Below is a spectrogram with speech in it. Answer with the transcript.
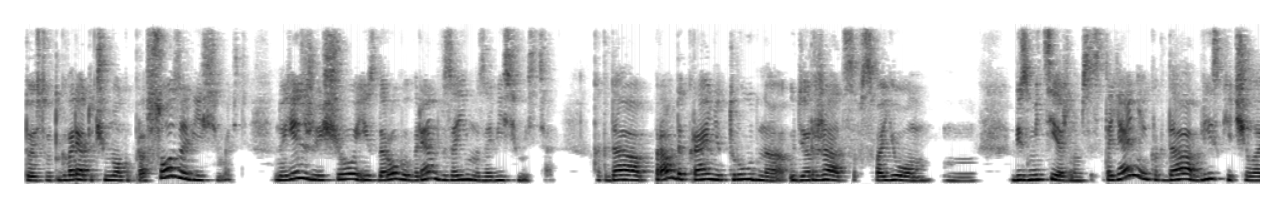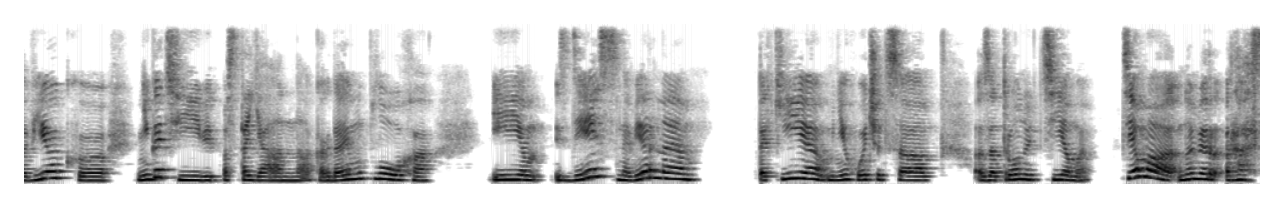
То есть вот говорят очень много про созависимость, но есть же еще и здоровый вариант взаимозависимости когда, правда, крайне трудно удержаться в своем безмятежном состоянии, когда близкий человек э, негативит постоянно, когда ему плохо. И здесь, наверное, такие мне хочется затронуть темы. Тема номер раз.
